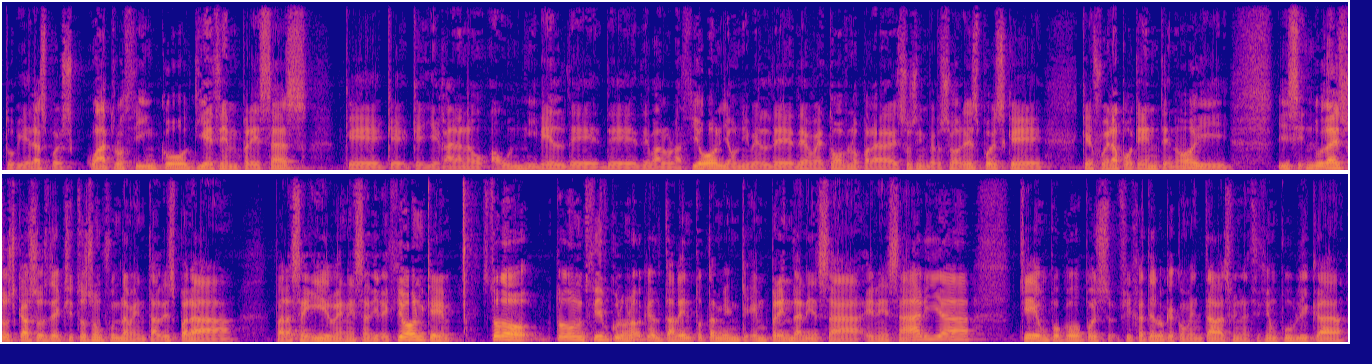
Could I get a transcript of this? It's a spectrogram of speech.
tuvieras pues cuatro, cinco, diez empresas que, que, llegaran a, un nivel de, de, valoración y a un nivel de, de, retorno para esos inversores, pues que, que fuera potente, ¿no? Y, y, sin duda esos casos de éxito son fundamentales para, para seguir en esa dirección, que es todo, todo un círculo, ¿no? Que el talento también emprenda en esa, en esa área, que un poco, pues fíjate lo que comentabas, financiación pública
